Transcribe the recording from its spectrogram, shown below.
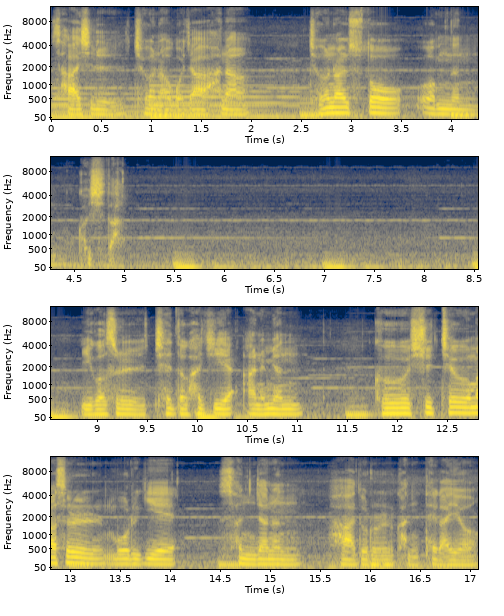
사실 전하고자 하나 전할 수도 없는 것이다. 이것을 체득하지 않으면 그 실체의 맛을 모르기에 선자는 하두를 간택하여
